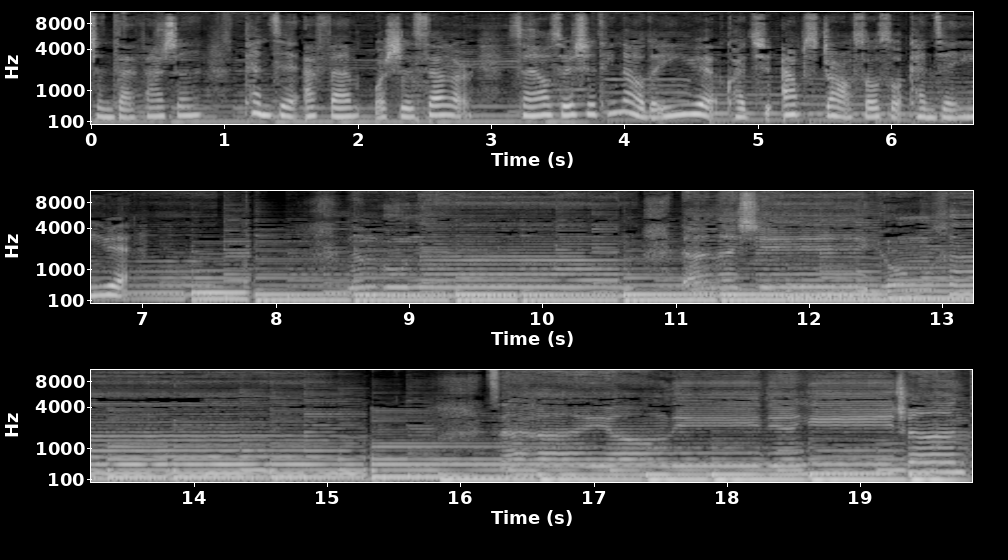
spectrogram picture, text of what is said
正在发生，看见 FM，我是 Seller，想要随时听到我的音乐，快去 App Store 搜索“看见音乐”。能能不带来些永恒？在海洋里点一盏灯。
